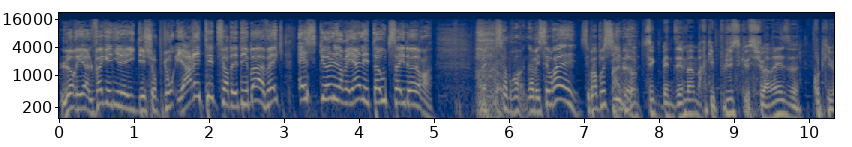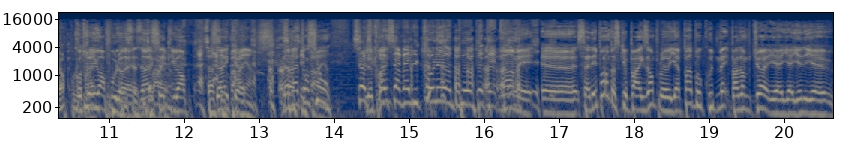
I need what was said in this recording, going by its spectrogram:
Le Real va gagner la Ligue des Champions et arrêter de faire des débats avec est-ce que le Real est outsider? Oh, ça me rend- Non mais c'est vrai, c'est pas Ah, possible. donc, tu sais que Benzema marquait plus que Suarez contre Liverpool. Contre. Liverpool, ouais. Ça, c'est rien. que Liverpool. Ça, C'est vrai que- rien. Non, Ça, mais attention. Ça, je Le crois problème- que ça va lui coller un peu, peut-être. Non mais euh, ça dépend parce que par exemple il n'y a pas beaucoup de mecs. Par exemple tu vois il y a, il y, a, y, a, il y a- il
